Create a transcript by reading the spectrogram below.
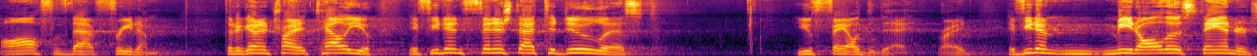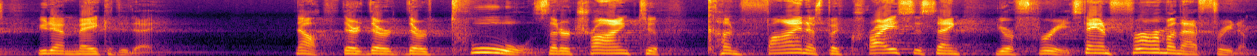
off of that freedom, that are going to try to tell you if you didn't finish that to do list, you failed today, right? If you didn't meet all those standards, you didn't make it today. Now, they're, they're, they're tools that are trying to confine us, but Christ is saying you're free. Stand firm on that freedom.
